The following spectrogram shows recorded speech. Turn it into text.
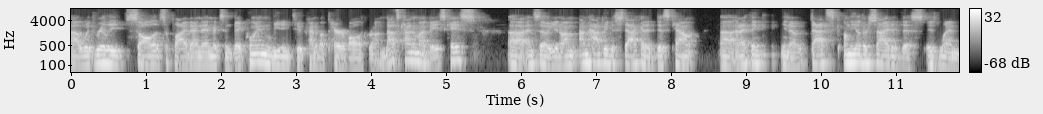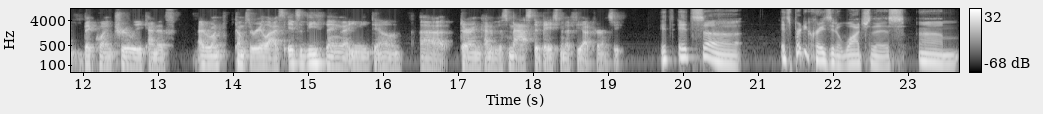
uh, with really solid supply dynamics in Bitcoin, leading to kind of a parabolic run. That's kind of my base case. Uh, and so, you know, I'm, I'm happy to stack at a discount. Uh, and I think, you know, that's on the other side of this is when Bitcoin truly kind of everyone comes to realize it's the thing that you need to own uh, during kind of this mass debasement of fiat currency. It, it's uh, it's pretty crazy to watch this. Um,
